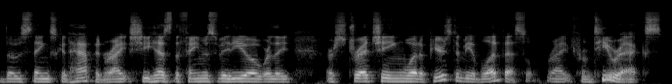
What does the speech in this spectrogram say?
those things could happen, right? She has the famous video where they are stretching what appears to be a blood vessel, right, from T Rex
